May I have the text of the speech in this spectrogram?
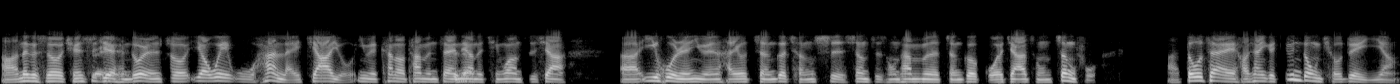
啊，那个时候全世界很多人说要为武汉来加油，因为看到他们在那样的情况之下。啊，医护人员还有整个城市，甚至从他们的整个国家，从政府，啊，都在好像一个运动球队一样，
